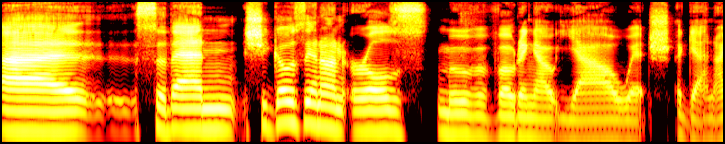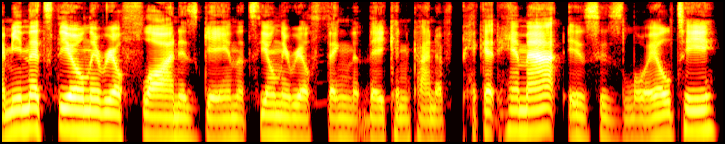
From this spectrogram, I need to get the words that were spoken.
Uh, so then she goes in on Earl's move of voting out Yau, which again, I mean, that's the only real flaw in his game. That's the only real thing that they can kind of pick at him at is his loyalty.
